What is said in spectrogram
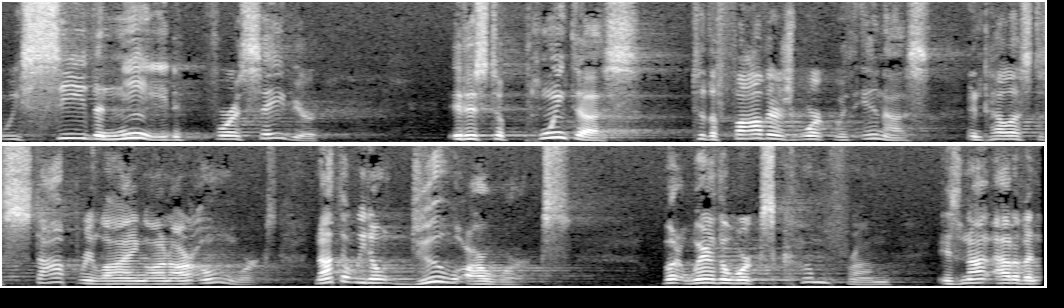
we see the need for a Savior. It is to point us to the Father's work within us and tell us to stop relying on our own works. Not that we don't do our works, but where the works come from is not out of, an,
